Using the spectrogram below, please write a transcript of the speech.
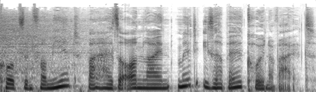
Kurz informiert bei Heise Online mit Isabel Grünewald.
